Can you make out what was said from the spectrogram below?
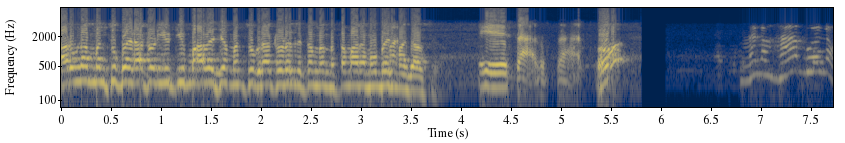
મારું નામ મનસુખભાઈ રાઠોડ. યુટ્યુબમાં આવે છે મનસુખ રાઠોડ એટલે તમે તમારા મોબાઈલમાં જ આવશે. એ સારું સારું. હો? હેલો હા બોલો.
